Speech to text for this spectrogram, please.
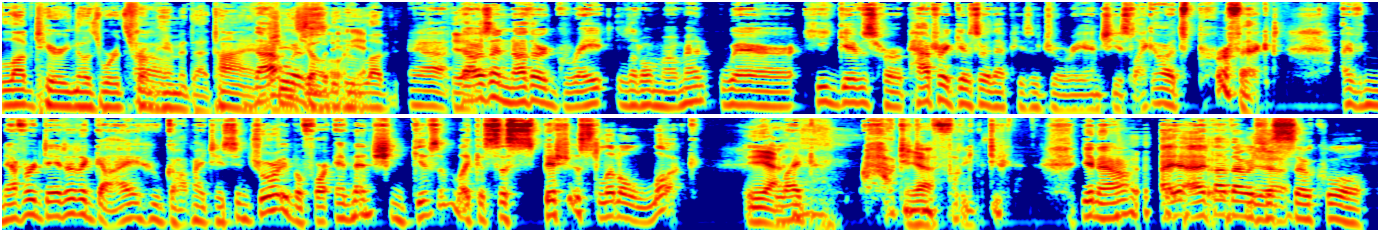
loved hearing those words from Oh, him at that time. that She's was- somebody who Yeah. loved Yeah, Yeah. that was another great little moment where he gives her, Patrick gives her that piece of jewelry, and she's like, Oh, it's perfect. I've never dated a guy who got my taste in jewelry before. And then she gives him like a suspicious little look. yeah, Like, how did Yeah. you fucking do that? You know, I, I thought that was Yeah. just so cool.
